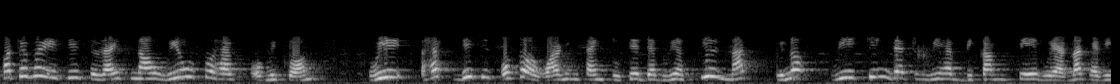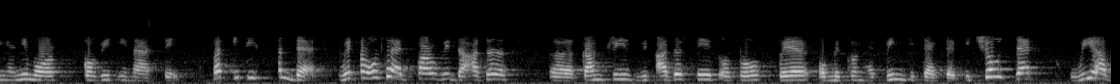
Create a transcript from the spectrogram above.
whatever it is right now, we also have Omicron we have, this is also a warning sign to say that we are still not, you know, we think that we have become safe, we are not having any more COVID in our state. But it is not that. We are also at par with the other uh, countries, with other states also where Omicron has been detected. It shows that we are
